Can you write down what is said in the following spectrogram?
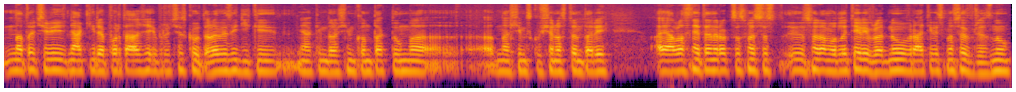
natočili nějaký reportáže i pro českou televizi díky nějakým dalším kontaktům a, a našim zkušenostem tady. A já vlastně ten rok, co jsme, se, jsme tam odletěli v lednu, vrátili jsme se v březnu,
